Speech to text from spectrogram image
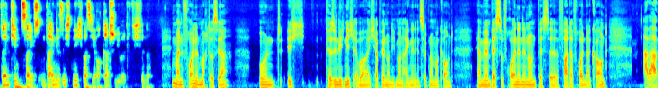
dein Kind zeigst und dein Gesicht nicht, was ich auch ganz schön übergriffig finde. Meine Freundin macht das ja. Und ich persönlich nicht, aber ich habe ja noch nicht mal einen eigenen Instagram-Account. Wir haben ja einen beste Freundinnen und beste Vaterfreuden-Account. Aber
